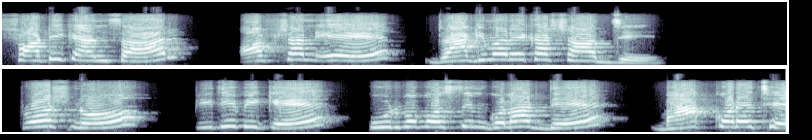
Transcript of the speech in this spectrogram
সঠিক অ্যান্সার অপশন এ দ্রাঘিমা রেখার সাহায্যে। প্রশ্ন, পৃথিবীকে পূর্ব পশ্চিম গোলার্ধে ভাগ করেছে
